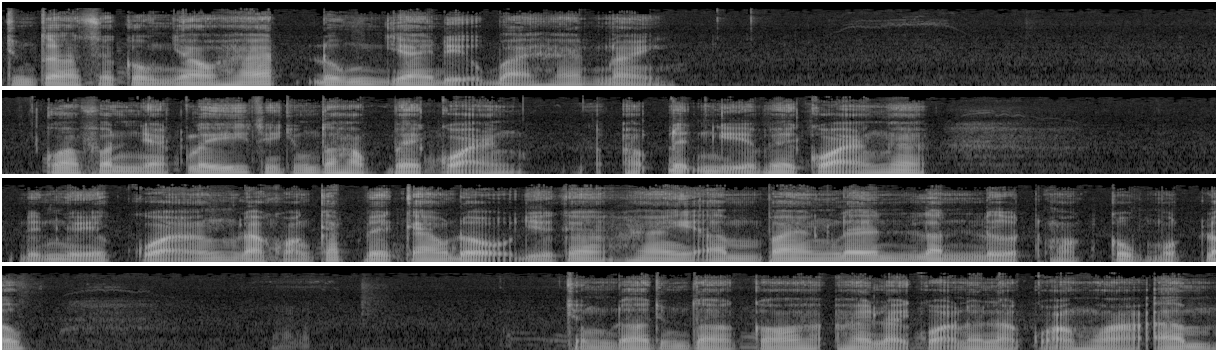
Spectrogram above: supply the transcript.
Chúng ta sẽ cùng nhau hát đúng giai điệu bài hát này. Qua phần nhạc lý thì chúng ta học về quảng học định nghĩa về quãng ha định nghĩa quãng là khoảng cách về cao độ giữa các hai âm vang lên lần lượt hoặc cùng một lúc. Trong đó chúng ta có hai loại quãng, đó là quãng hòa âm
